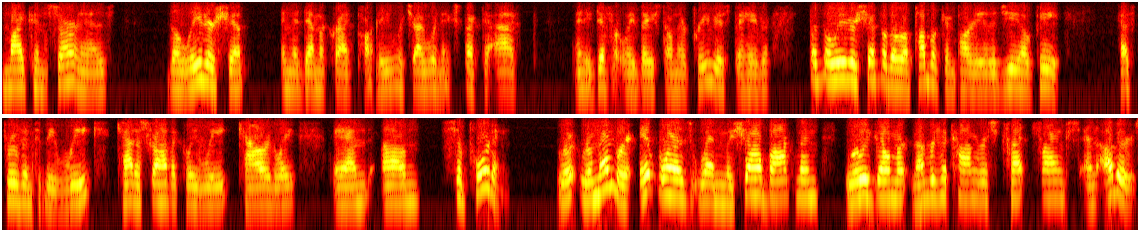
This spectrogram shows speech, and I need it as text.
my concern is the leadership in the Democrat Party, which I wouldn't expect to act any differently based on their previous behavior, but the leadership of the Republican Party, of the GOP, has proven to be weak, catastrophically weak, cowardly, and um, supporting. Re- remember, it was when Michele Bachmann, Louie Gohmert, members of Congress, Trent Franks, and others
